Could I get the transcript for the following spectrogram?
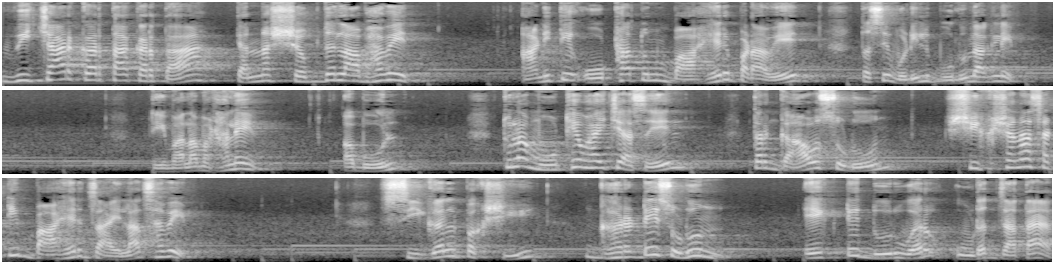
विचार करता करता त्यांना शब्द लाभावेत आणि ते ओठातून बाहेर पडावेत तसे वडील बोलू लागले. ते मला म्हणाले अबुल तुला मोठे व्हायचे असेल तर गाव सोडून शिक्षणासाठी बाहेर जायलाच हवे. सिगल पक्षी घरटे सोडून एकटे दूरवर उडत जातात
